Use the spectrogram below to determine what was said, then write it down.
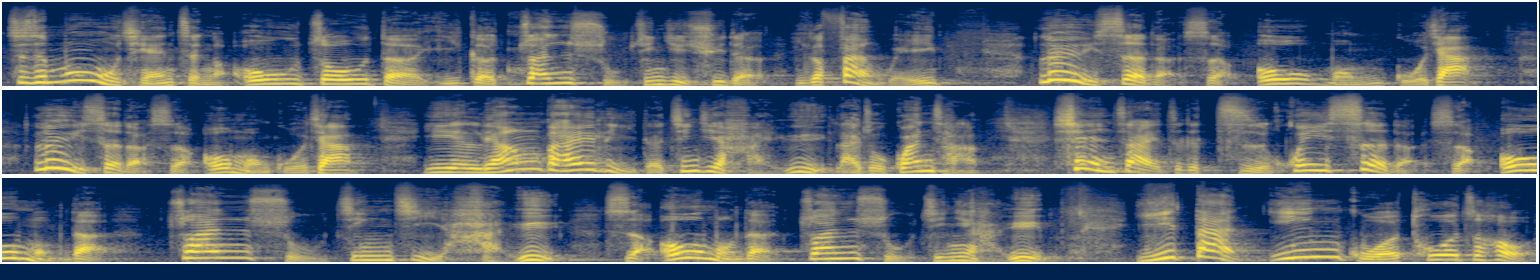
这是目前整个欧洲的一个专属经济区的一个范围。绿色的是欧盟国家，绿色的是欧盟国家，以两百里的经济海域来做观察。现在这个紫灰色的是欧盟的。专属经济海域是欧盟的专属经济海域，一旦英国脱之后，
